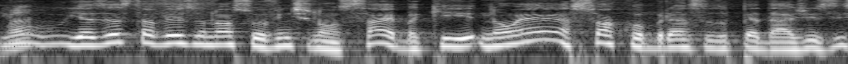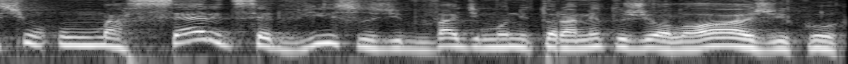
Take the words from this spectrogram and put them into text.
E, o, e, às vezes talvez o nosso ouvinte não saiba que não é só a cobrança do pedágio, existe um, uma série de serviços de, vai de monitoramento geológico,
